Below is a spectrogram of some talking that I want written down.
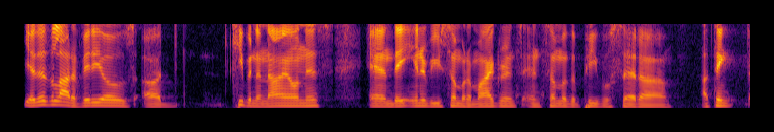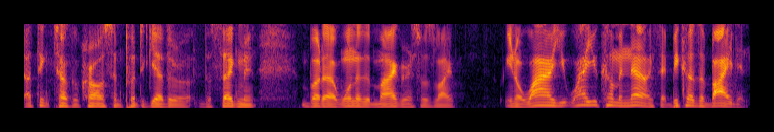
Yeah. There's a lot of videos. Uh, keeping an eye on this, and they interview some of the migrants, and some of the people said. Uh, I think I think Tucker Carlson put together the segment, but uh, one of the migrants was like, you know, why are you why are you coming now? He said because of Biden.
